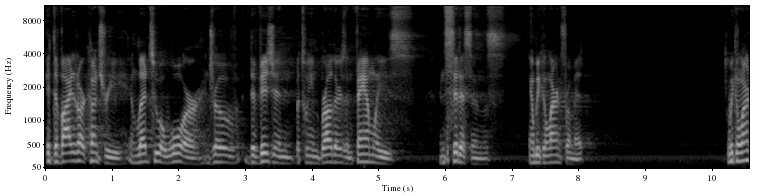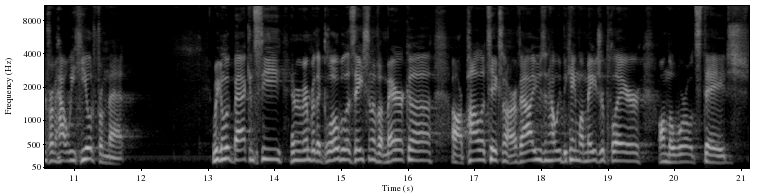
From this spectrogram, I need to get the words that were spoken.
it divided our country and led to a war and drove division between brothers and families and citizens, and we can learn from it. We can learn from how we healed from that. We can look back and see and remember the globalization of America, our politics, and our values, and how we became a major player on the world stage.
